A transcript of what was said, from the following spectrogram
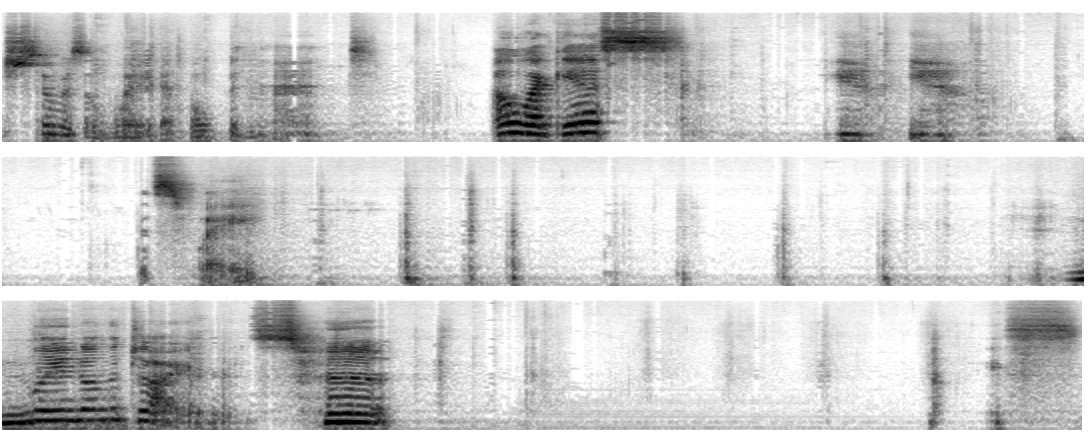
Wish there was a way to open that. Oh, I guess. Yeah, yeah. This way. And land on the tires. nice.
